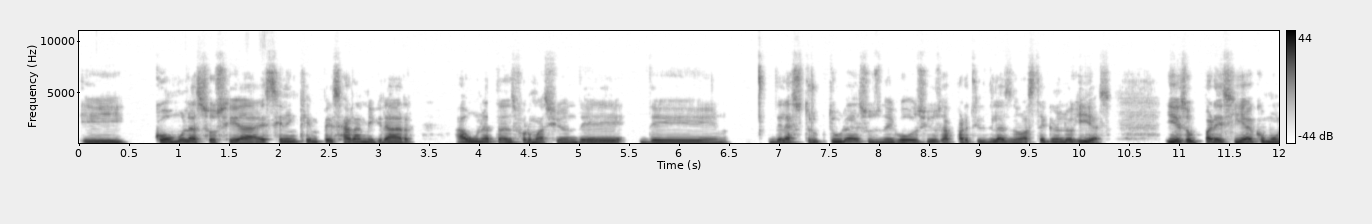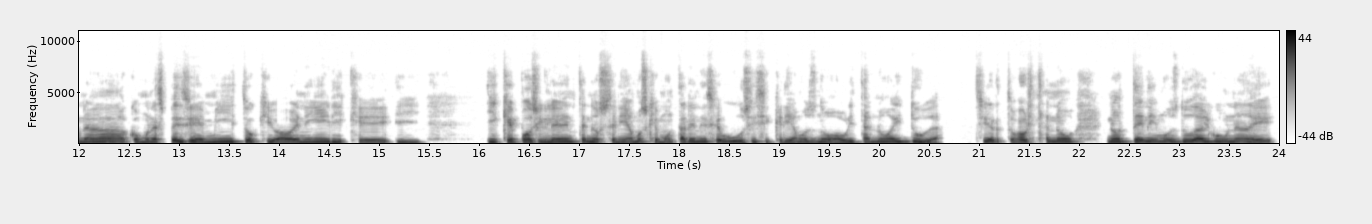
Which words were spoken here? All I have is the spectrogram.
y cómo las sociedades tienen que empezar a migrar a una transformación de, de, de la estructura de sus negocios a partir de las nuevas tecnologías. Y eso parecía como una, como una especie de mito que iba a venir y que, y, y que posiblemente nos teníamos que montar en ese bus y si queríamos, no, ahorita no hay duda, ¿cierto? Ahorita no, no tenemos duda alguna de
